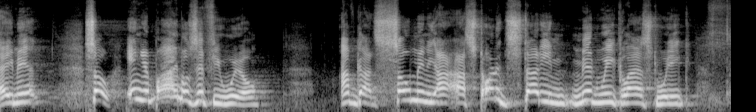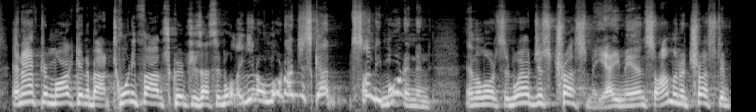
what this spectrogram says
Amen. So, in your Bibles, if you will, I've got so many. I, started studying midweek last week, and after marking about 25 scriptures, I said, Well, you know, Lord, I just got Sunday morning, and and the Lord said, Well, just trust me. Amen. So I'm going to trust him.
